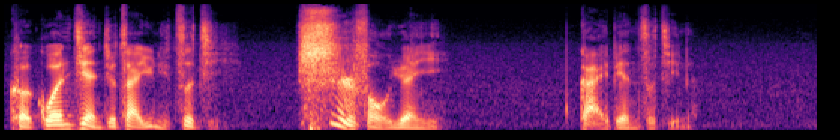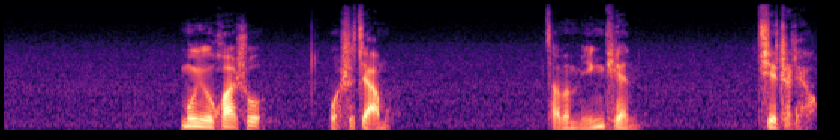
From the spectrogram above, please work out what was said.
可关键就在于你自己，是否愿意改变自己呢？木有话说。我是贾母，咱们明天接着聊。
